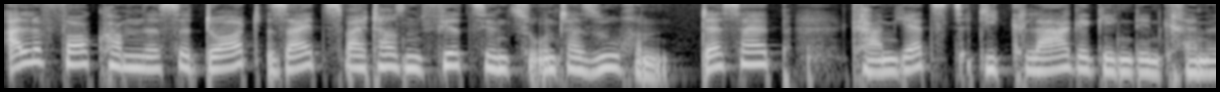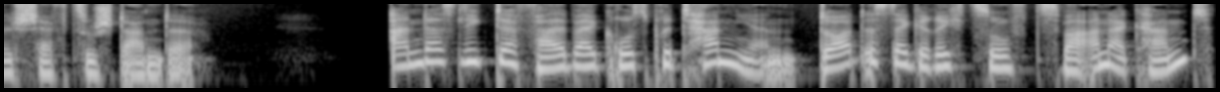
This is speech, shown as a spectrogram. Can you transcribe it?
alle Vorkommnisse dort seit 2014 zu untersuchen. Deshalb kam jetzt die Klage gegen den Kreml-Chef zustande. Anders liegt der Fall bei Großbritannien. Dort ist der Gerichtshof zwar anerkannt,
